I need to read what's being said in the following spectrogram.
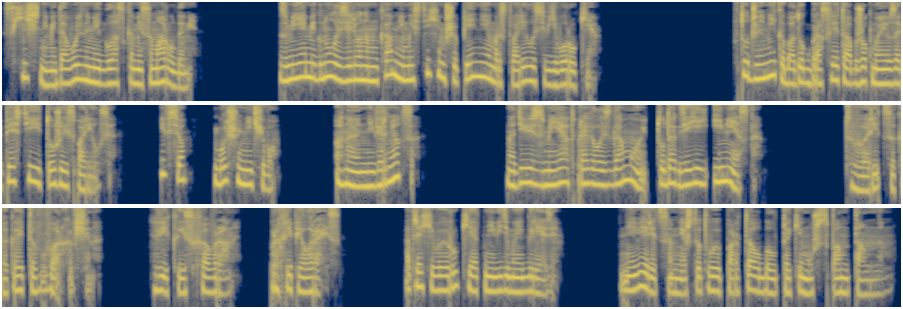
С хищными, довольными глазками-саморудами. Змея мигнула зеленым камнем и с тихим шипением растворилась в его руке. В тот же миг ободок браслета обжег мое запястье и тоже испарился. И все, больше ничего. Она не вернется? Надеюсь, змея отправилась домой, туда, где ей и место. Творится какая-то варховщина. Вика из Хавраны, прохрипел Райс, отряхивая руки от невидимой грязи. Не верится мне, что твой портал был таким уж спонтанным.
